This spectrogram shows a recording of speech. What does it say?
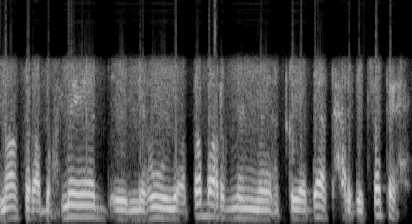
ناصر أبو حميد اللي هو يعتبر من قيادات حركة فتح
